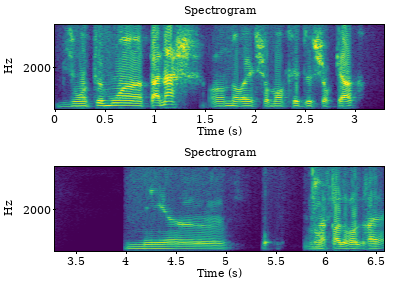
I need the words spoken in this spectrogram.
disons, un peu moins panache, on aurait sûrement fait 2 sur 4. Mais euh, bon, on n'a pas de regret.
